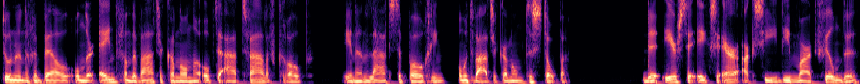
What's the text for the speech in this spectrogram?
toen een rebel onder een van de waterkanonnen op de A12 kroop in een laatste poging om het waterkanon te stoppen. De eerste XR-actie die Mark filmde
